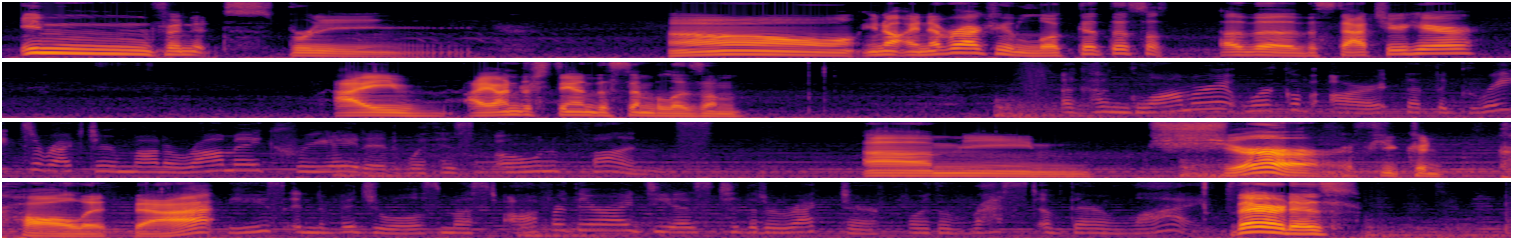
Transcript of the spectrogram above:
Infinite Spring. Oh, you know, I never actually looked at this uh, the the statue here. I I understand the symbolism. A conglomerate work of art that the great director Madarame created with his own funds. I mean, sure, if you could call it that. These individuals must offer their ideas to the director for the rest of their lives. There it is.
